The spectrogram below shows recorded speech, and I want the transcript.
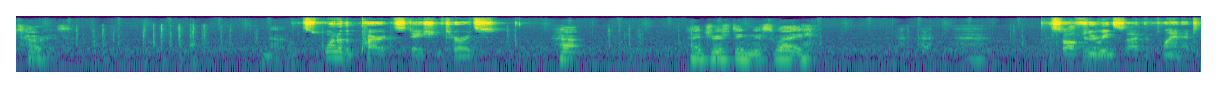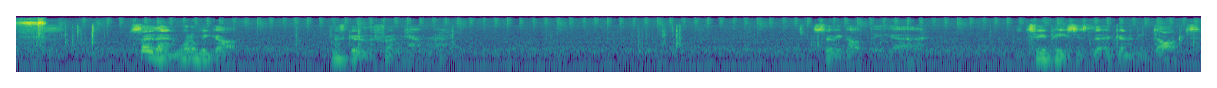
Turret. No. It's one of the pirate station turrets. Ha! They're drifting this way. I saw a few inside the planet. So then, what have we got? Let's go to the front camera. So we got the, uh, the two pieces that are going to be docked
